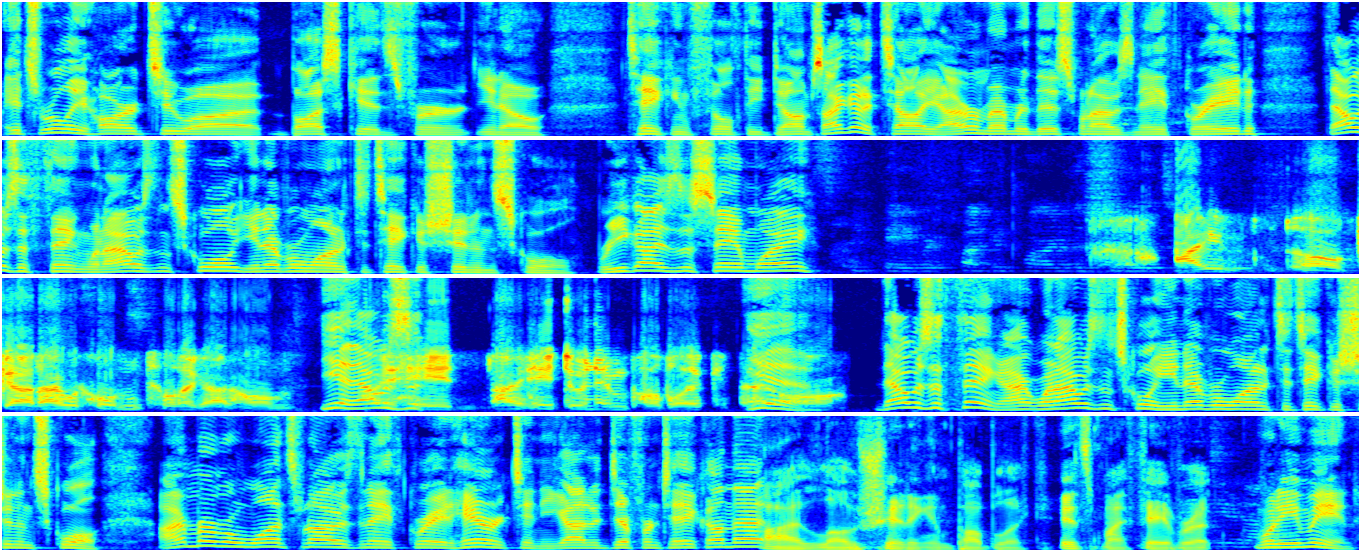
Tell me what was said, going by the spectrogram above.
it's really hard to uh, bust kids for you know taking filthy dumps. I got to tell you, I remember this when I was in eighth grade. That was a thing when I was in school. You never wanted to take a shit in school. Were you guys the same way? I oh god, I would hold until I got home. Yeah, that was I a- hate I hate doing it in public. At Yeah, all. that was a thing. I, when I was in school, you never wanted to take a shit in school. I remember once when I was in eighth grade, Harrington. You got a different take on that? I love shitting in public. It's my favorite. what do you mean?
